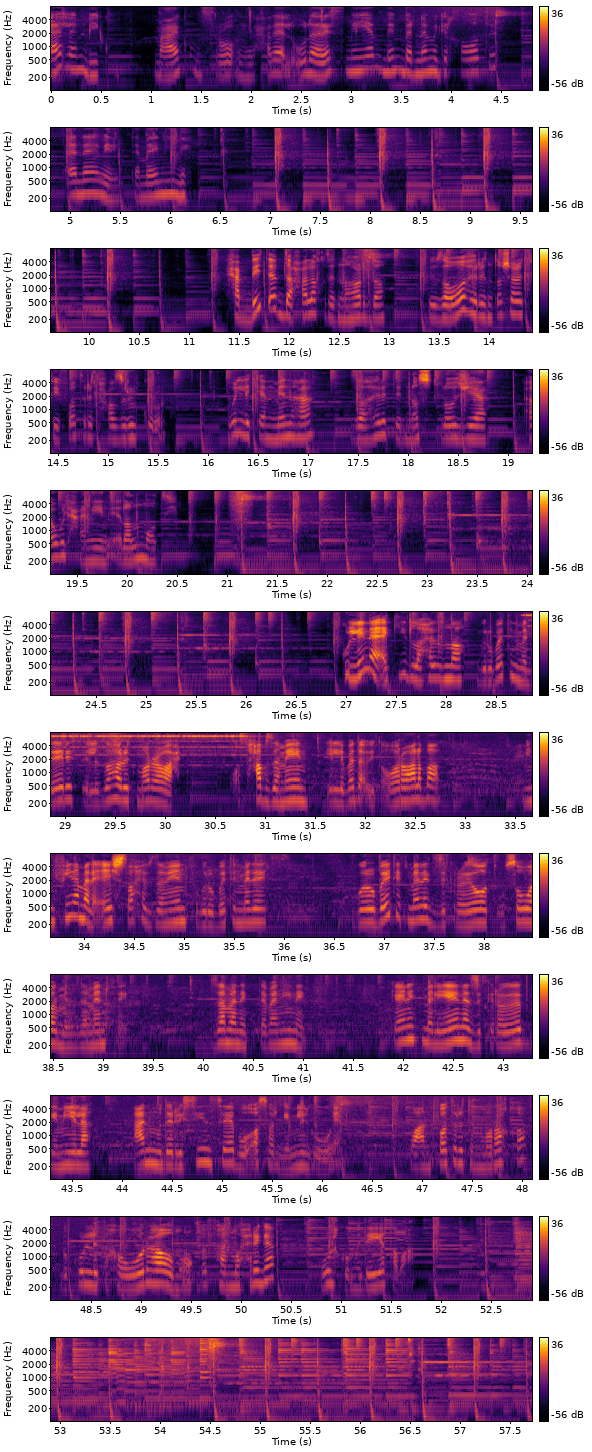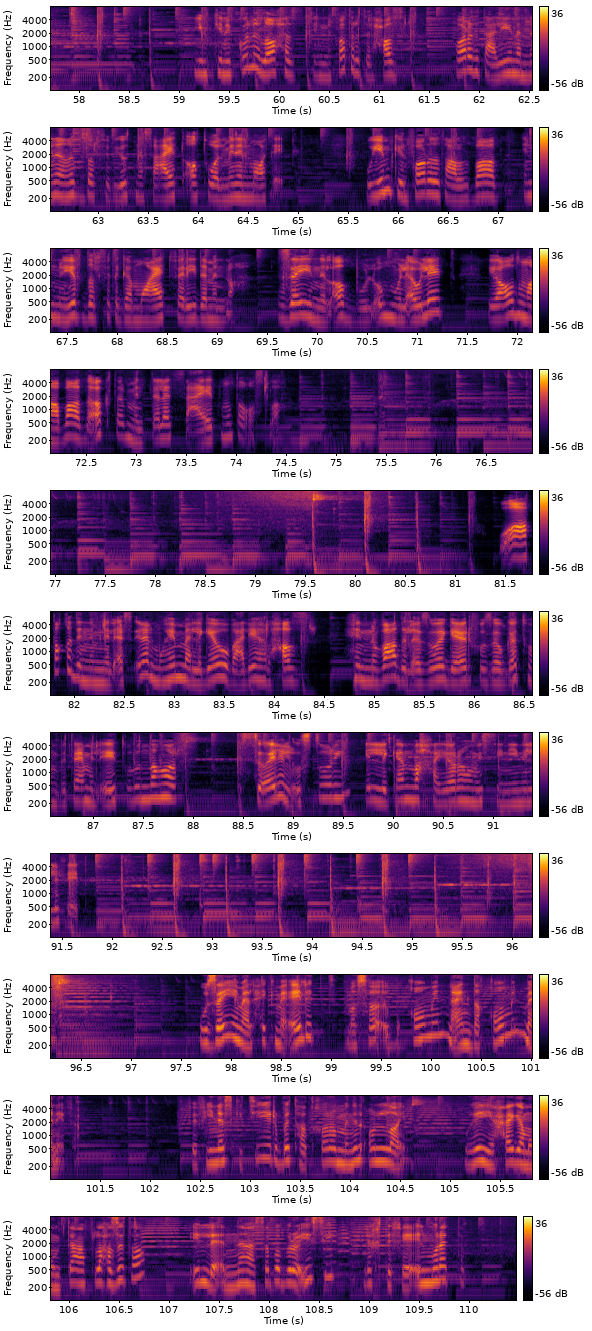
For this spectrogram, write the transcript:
أهلا بيكم. معاكم إسراء من الحلقة الأولى رسميا من برنامج الخواطر. أنا من التمانينات حبيت أبدأ حلقة النهاردة بظواهر انتشرت في فترة حظر الكورونا واللي كان منها ظاهرة النوستولوجيا أو الحنين إلى الماضي. كلنا أكيد لاحظنا جروبات المدارس اللي ظهرت مرة واحدة وأصحاب زمان اللي بدأوا يدوروا على بعض. مين فينا ملقاش صاحب زمان في جروبات المدارس؟ جروبات اتملت ذكريات وصور من زمان فات. زمن التمانينات. كانت مليانة ذكريات جميلة عن مدرسين سابوا أثر جميل جوانا وعن فترة المراهقة بكل تهورها ومواقفها المحرجة والكوميدية طبعا. يمكن الكل لاحظ إن فترة الحظر فرضت علينا إننا نفضل في بيوتنا ساعات أطول من المعتاد ويمكن فرضت على البعض إنه يفضل في تجمعات فريدة من نوعها زي إن الأب والأم والأولاد يقعدوا مع بعض أكتر من 3 ساعات متواصلة. وأعتقد إن من الأسئلة المهمة اللي جاوب عليها الحظر إن بعض الأزواج عرفوا زوجاتهم بتعمل إيه طول النهار. السؤال الأسطوري اللي كان محيرهم السنين اللي فاتوا. وزي ما الحكمة قالت مصائب قوم عند قوم منافع. ففي ناس كتير بيتها من الأونلاين وهي حاجة ممتعة في لحظتها إلا إنها سبب رئيسي لاختفاء المرتب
